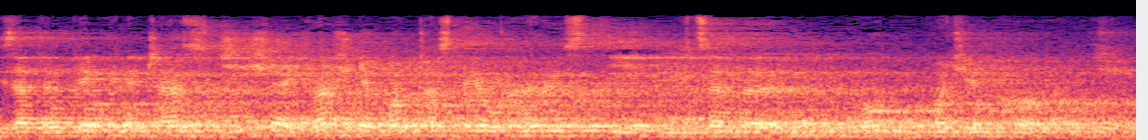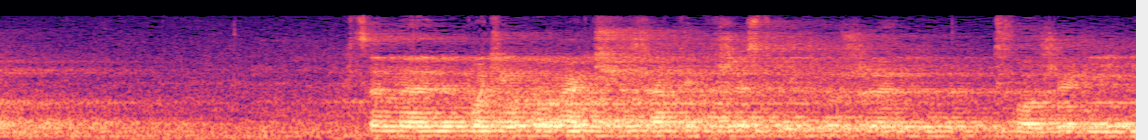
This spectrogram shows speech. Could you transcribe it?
I za ten piękny czas dzisiaj, właśnie podczas tej Eucharystii, chcemy Bogu podziękować. Chcemy podziękować za tych wszystkich, którzy tworzyli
